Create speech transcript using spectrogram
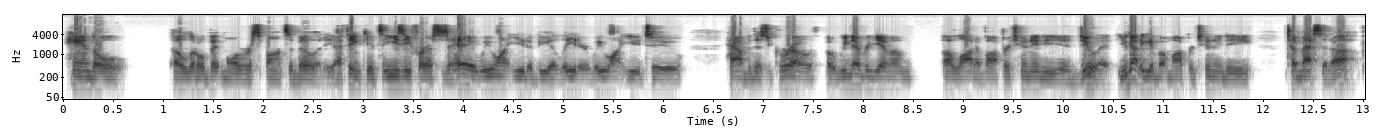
handle a little bit more responsibility. I think it's easy for us to say, Hey, we want you to be a leader. We want you to have this growth, but we never give them a lot of opportunity to do it. You got to give them opportunity to mess it up,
